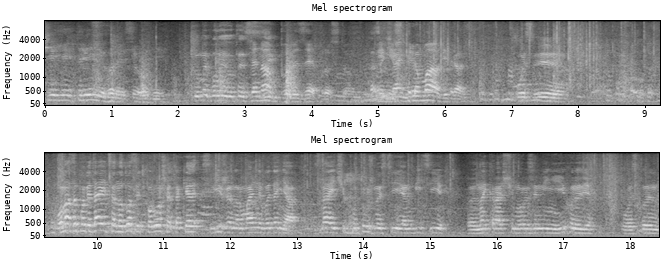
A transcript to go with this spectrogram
ще є й три Ігори сьогодні. то ми були оте з Це нам повезе просто. Та, Мені ж звичайно. трьома відразу. Ось е, вона заповідається на досить хороше, таке свіже, нормальне видання. Знаючи потужності і амбіції найкращому розумінні Ігореві. Ось то він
